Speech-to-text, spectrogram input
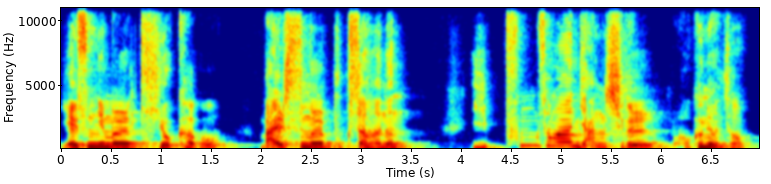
예수님을 기억하고 말씀을 묵상하는 이 풍성한 양식을 먹으면서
